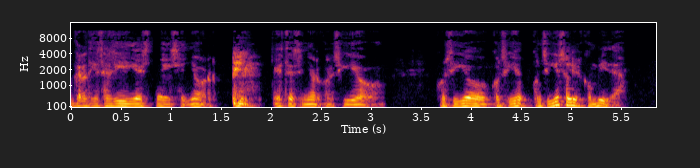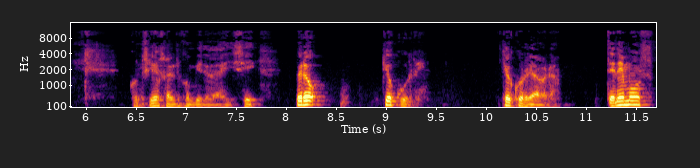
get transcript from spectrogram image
gracias a sí este señor, este señor consiguió, consiguió, consiguió, consiguió salir con vida. Consiguió salir con vida de ahí, sí. Pero, ¿qué ocurre? ¿Qué ocurre ahora? Tenemos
